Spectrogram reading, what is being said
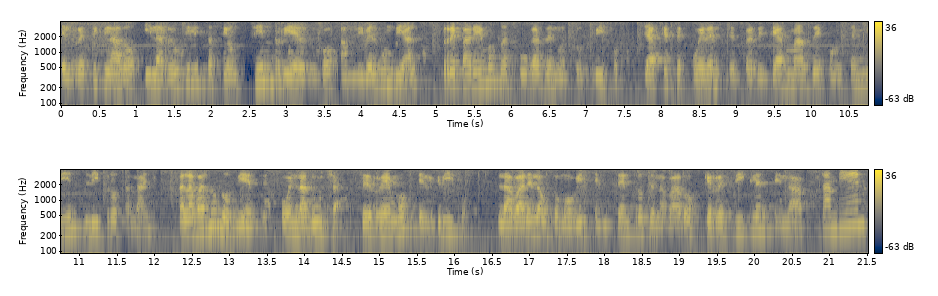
el reciclado y la reutilización sin riesgo a nivel mundial, reparemos las fugas de nuestros grifos, ya que se pueden desperdiciar más de 11 mil litros al año. Al lavarnos los dientes o en la ducha, cerremos el grifo lavar el automóvil en centros de lavado que reciclen el agua. También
